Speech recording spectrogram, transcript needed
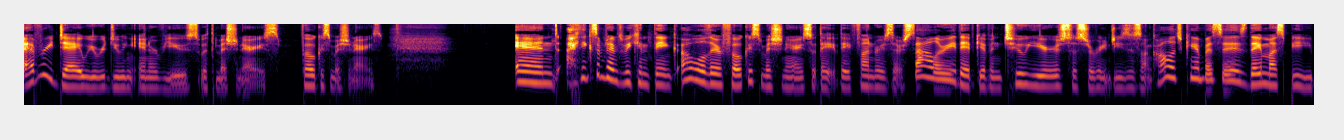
every day we were doing interviews with missionaries, focus missionaries. And I think sometimes we can think, oh, well, they're Focus missionaries, so they, they fundraise their salary. They've given two years to serving Jesus on college campuses. They must be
